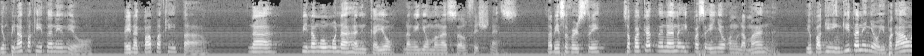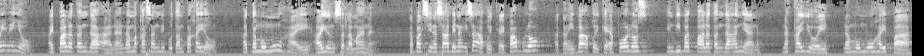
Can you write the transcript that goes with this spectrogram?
yung pinapakita ninyo ay nagpapakita na pinangungunahan kayo ng inyong mga selfishness. Sabi sa verse 3, sapagkat nananaig pa sa inyo ang laman, yung pag-iinggitan ninyo, yung pag-aaway ninyo, ay palatandaan na, na makasanlibutan pa kayo at namumuhay ayon sa laman. Kapag sinasabi ng isa, ako'y kay Pablo, at ng iba, ako'y kay Apolos, hindi ba't palatandaan yan na kayo'y namumuhay pa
